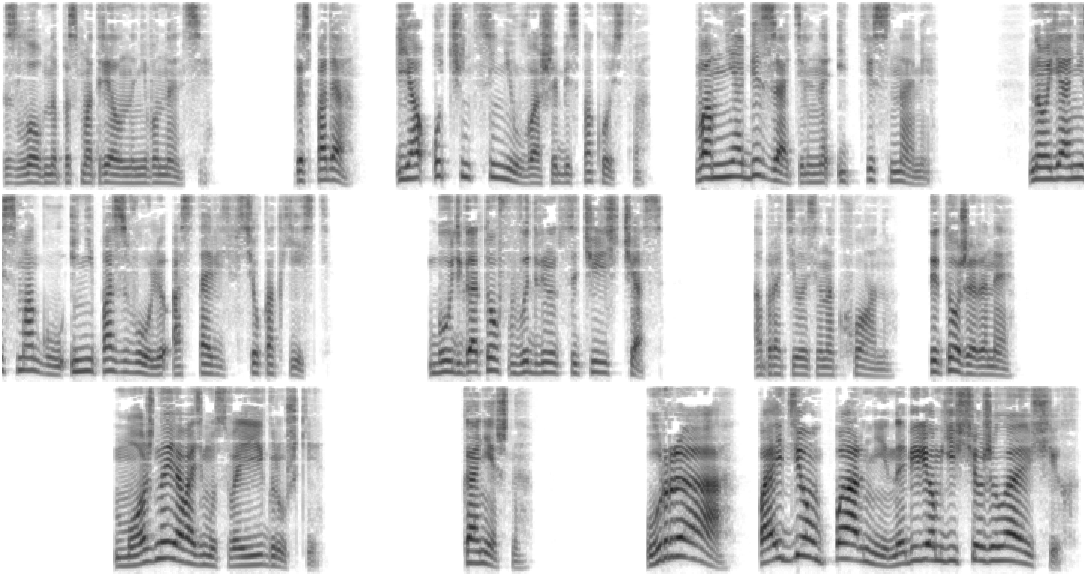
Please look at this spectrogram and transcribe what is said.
Злобно посмотрела на него Нэнси. Господа, я очень ценю ваше беспокойство. Вам не обязательно идти с нами. Но я не смогу и не позволю оставить все как есть. Будь готов выдвинуться через час. Обратилась она к Хуану. Ты тоже, Рене. Можно я возьму свои игрушки? Конечно. Ура! Пойдем, парни, наберем еще желающих.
